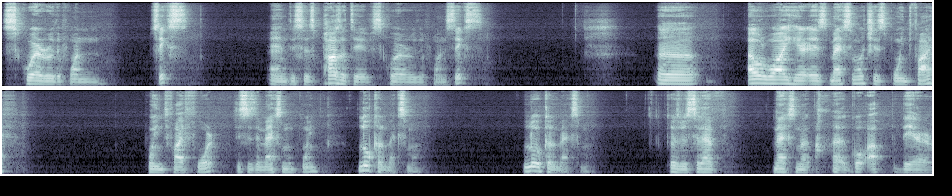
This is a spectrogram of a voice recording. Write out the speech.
square root of 1 6 and this is positive square root of 1 6. Uh, our y here is maximum, which is 0 0.5, 0.54. This is the maximum point. Local maximum. Local maximum. Because we still have maximum uh, go up there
